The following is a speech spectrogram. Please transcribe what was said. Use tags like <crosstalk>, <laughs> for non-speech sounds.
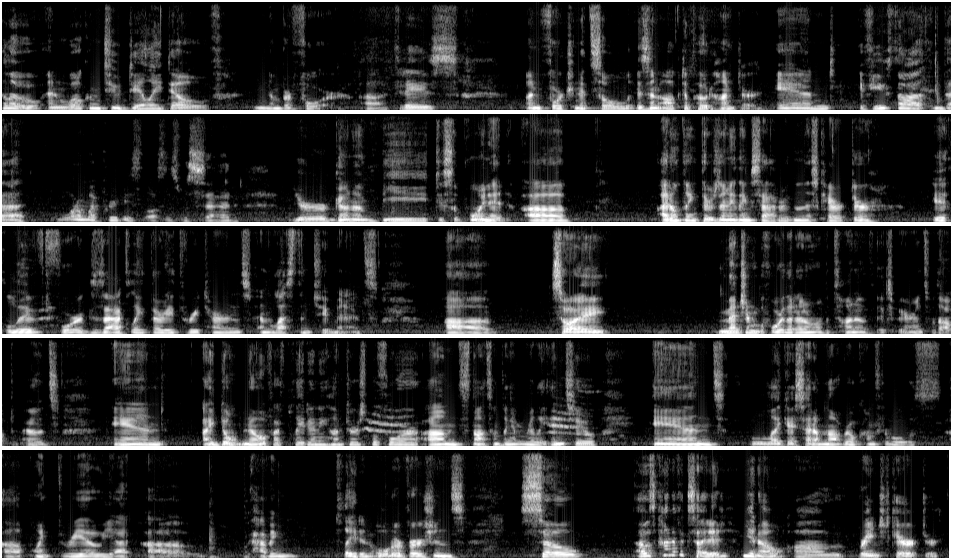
Hello, and welcome to Daily Delve number four. Uh, today's unfortunate soul is an octopode hunter, and if you thought that one of my previous losses was sad, you're gonna be disappointed. Uh, I don't think there's anything sadder than this character. It lived for exactly 33 turns and less than two minutes. Uh, so I mentioned before that I don't have a ton of experience with octopodes and I don't know if I've played any hunters before. Um, it's not something I'm really into, and like I said, I'm not real comfortable with uh, 0.30 yet, uh, having played in older versions. So I was kind of excited, you know, uh, ranged character,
